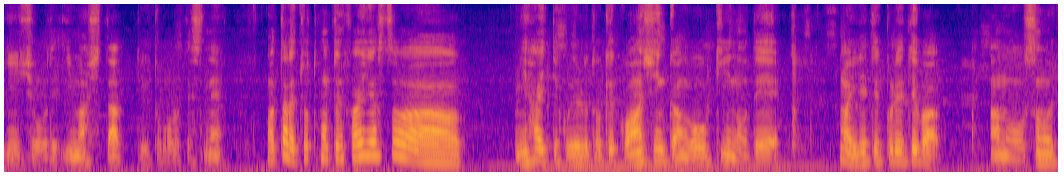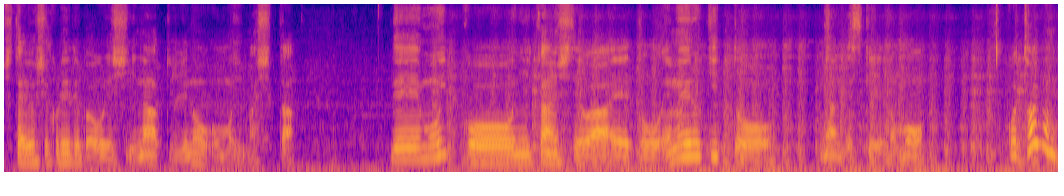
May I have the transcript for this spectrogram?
印象でいましたっていうところですね。まあ、ただちょっと本当に Firestore に入ってくれると結構安心感が大きいので、まあ、入れてくれれば、あの、そのうち対応してくれれば嬉しいなというのを思いました。で、もう一個に関しては、えっ、と、ML キットなんですけれども、これ多分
